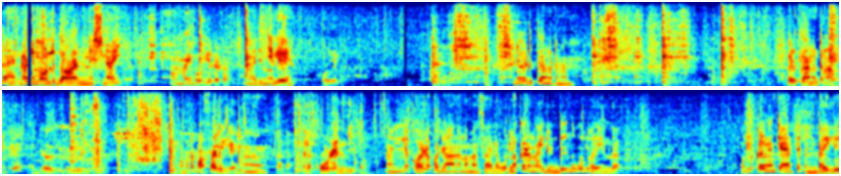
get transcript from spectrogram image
കാരണം ഈ മോളിൽ ഗാർണിഷനായി. നന്നായി മൊരിയട്ടെ മരിഞ്ഞില്ലേ? മൊരിയട്ടെ. ഇവിടെ എടുക്കാൻ കിട്ടണം. എടുക്കാൻ കിട്ടണം. നമ്മുടെ മസാല ഇല്ലേ വേണ്ട നല്ല കുഴഞ്ഞിരിക്കണം. നല്ല കുഴ കുഴാന്നുള്ള മസാല. ഉരുളക്കിഴങ്ങ് അതിലുണ്ട് എന്ന് പോലും അറിയണ്ട. ഉരുളക്കിഴങ്ങും ക്യാരറ്റൊക്കെ ഉണ്ടായില്ലേ?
